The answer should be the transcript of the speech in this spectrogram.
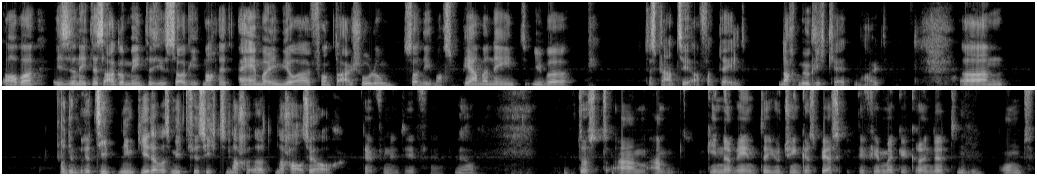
aber es ist ein nettes Argument, dass ich sage, ich mache nicht einmal im Jahr eine Frontalschulung, sondern ich mache es permanent über das ganze Jahr verteilt. Nach Möglichkeiten halt. Ähm, und im Prinzip nimmt jeder was mit für sich nach, äh, nach Hause auch. Definitiv. Ja. ja. Du hast ähm, am Beginn erwähnt, der Eugene Kaspersky die Firma gegründet mhm. und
